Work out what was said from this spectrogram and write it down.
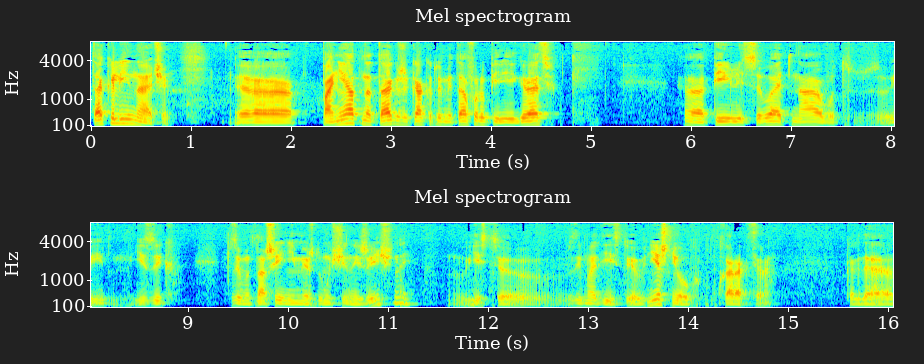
Так или иначе, э, понятно также, как эту метафору переиграть, э, перелицевать на вот язык взаимоотношений между мужчиной и женщиной. Есть э, взаимодействие внешнего характера, когда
